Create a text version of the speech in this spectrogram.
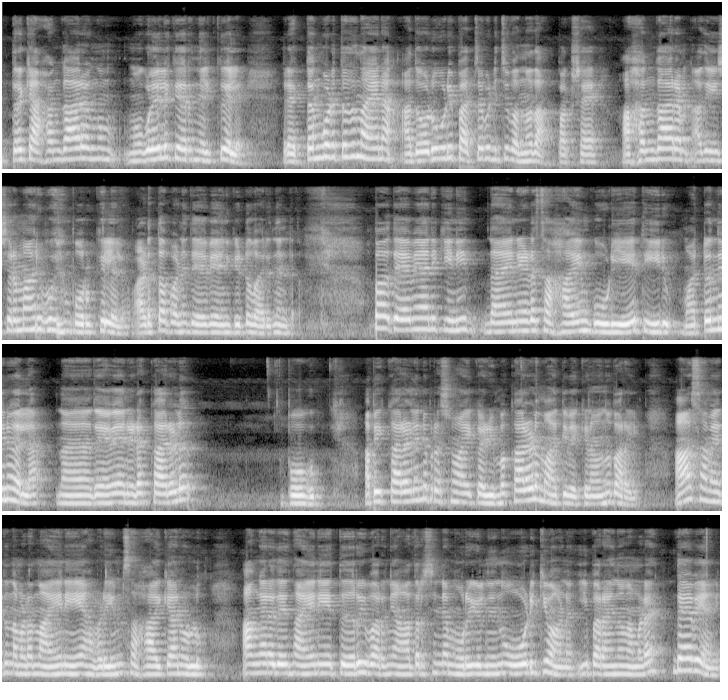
ഇത്രയ്ക്ക് അഹങ്കാരം അങ്ങ് മുകളിൽ കയറി നിൽക്കുകയല്ലേ? രക്തം കൊടുത്തത് നയന അതോടുകൂടി പച്ച പിടിച്ച് വന്നതാ. പക്ഷേ അഹങ്കാരം അത് ഈശ്വരന്മാർ പോലും പൊറുക്കില്ലല്ലോ. അടുത്ത പണി ദേവയാനിക്കിട്ട് വരുന്നുണ്ട്. അപ്പോൾ ദേവയാനിക്ക് ഇനി നയനയുടെ സഹായം കൂടിയേ തീരൂ. മറ്റൊന്നിനുമല്ല ദേവയാനിയുടെ കരൾ പോകും. അപ്പോൾ ഈ കരളിന് പ്രശ്നമായി കഴിയുമ്പോൾ കരൾ മാറ്റി വെക്കണമെന്ന് പറയും. ആ സമയത്ത് നമ്മുടെ നയനയെ അവിടെയും സഹായിക്കാനുള്ളൂ. അങ്ങനെ ദേ നയനയെ തെറി പറഞ്ഞ് ആദർശിന്റെ മുറിയിൽ നിന്ന് ഓടിക്കുവാണ് ഈ പറയുന്ന നമ്മുടെ ദേവയാനി.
